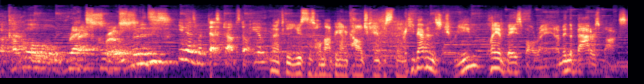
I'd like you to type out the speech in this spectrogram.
A couple Rex Grossmans? You guys work desk jobs, don't you? I'm gonna have to get used to this whole not being on a college campus thing. I keep having this dream playing baseball, right? And I'm in the batter's box.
